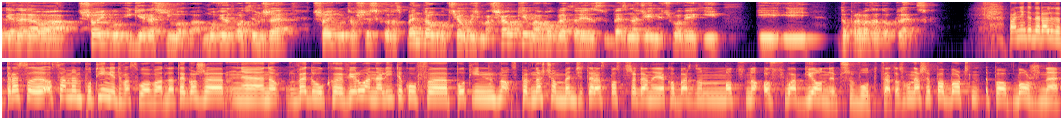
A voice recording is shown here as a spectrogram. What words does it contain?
generała Szojgu i Gerasimowa, mówiąc o tym, że Szojgu to wszystko rozpętał, bo chciał być marszałkiem, a w ogóle to jest beznadziejny człowiek i, i, i doprowadza do klęsk. Panie generale, to teraz e, o samym Putinie dwa słowa, dlatego że e, no, według wielu analityków e, Putin no, z pewnością będzie teraz postrzegany jako bardzo mocno osłabiony przywódca. To są nasze poboczne, pobożne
